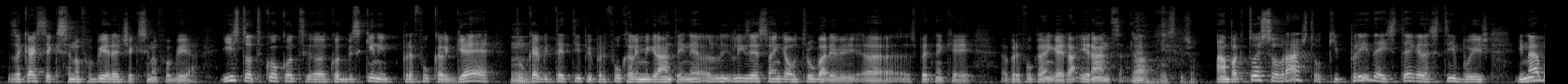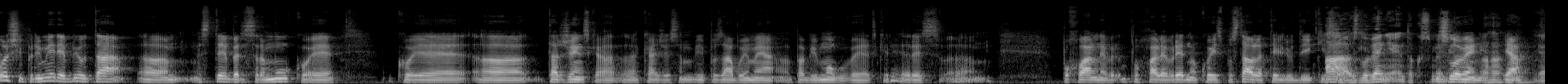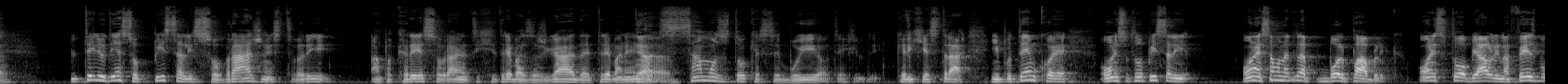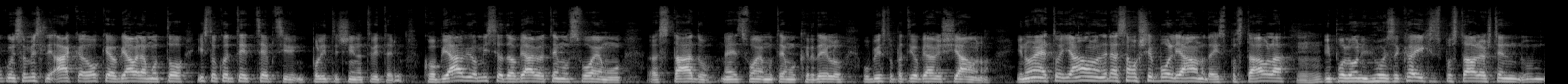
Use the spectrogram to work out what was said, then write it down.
Zakaj se ksenofobija reče ksenofobija? Isto tako kot, eh, kot bi skini prefukali geje, mm. tukaj bi te tipi prefukali imigrante. Lik zdaj so enega v Trubarjevi uh, spet nekaj prefukali enega Iranca. Ja, Ampak to je sovraštvo, ki pride iz tega, da se ti bojiš. In najboljši primer je bil ta um, steber sramu, ko je, ko je uh, ta ženska, uh, kaj že sem bi pozabil ime, pa bi mogel vedeti, ker je res. Um, pohvalne, pohvale vredno, ko izpostavlja te ljudi, ki so. Slovenija in tako smo. Slovenija. Ja. Ja. Te ljudje so pisali sovražne stvari, ampak res sovražne, da jih je treba zažgati, da je treba ne. Ja, ja. Samo zato, ker se bojijo teh ljudi, ker jih je strah. In potem, ko je, oni so to pisali, ona je samo naredila bolj public. Oni so to objavili na Facebooku in so mislili, da ok, objavljamo to, isto kot te cepci politični na Twitterju. Ko objavijo, mislijo, da objavijo temu svojemu uh, stadu, ne svojemu temu krdelu, v bistvu pa ti objaviš javno. In ona je to javno, ne samo še bolj javno, da izpostavlja. Uh -huh. In poloni, joj, zakaj jih izpostavljaš te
